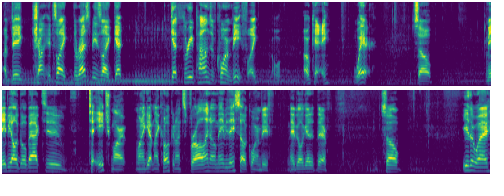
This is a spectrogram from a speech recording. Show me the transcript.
a big chunk. It's like the recipe's like get get three pounds of corned beef. Like okay, where? So maybe I'll go back to to H Mart when I get my coconuts. For all I know, maybe they sell corned beef. Maybe I'll get it there. So either way,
